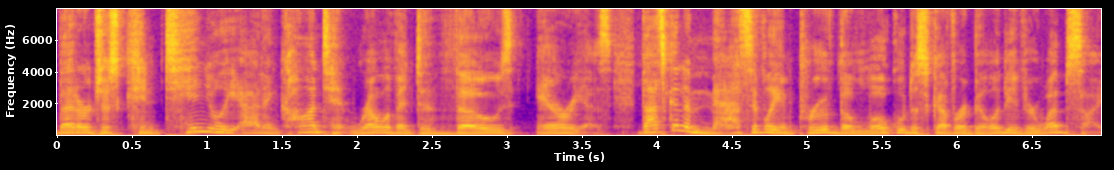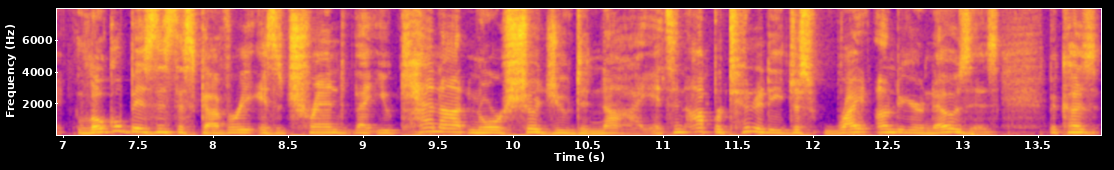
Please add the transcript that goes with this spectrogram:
that are just continually adding content relevant to those areas. That's going to massively improve the local discovery discoverability of your website. Local business discovery is a trend that you cannot nor should you deny. It's an opportunity just right under your noses because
